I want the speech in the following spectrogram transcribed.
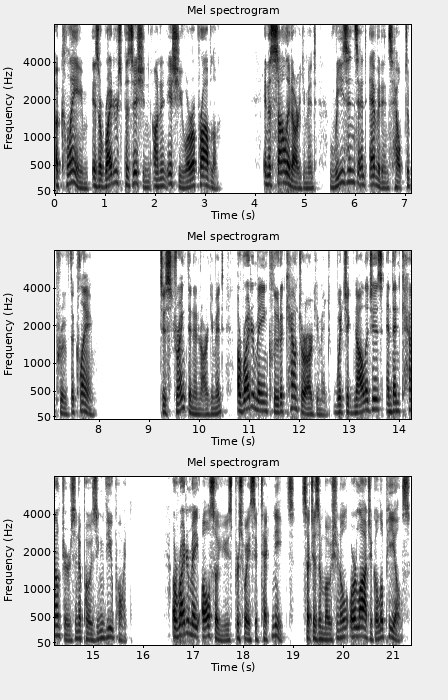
A claim is a writer's position on an issue or a problem. In a solid argument, reasons and evidence help to prove the claim. To strengthen an argument, a writer may include a counterargument, which acknowledges and then counters an opposing viewpoint. A writer may also use persuasive techniques, such as emotional or logical appeals.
